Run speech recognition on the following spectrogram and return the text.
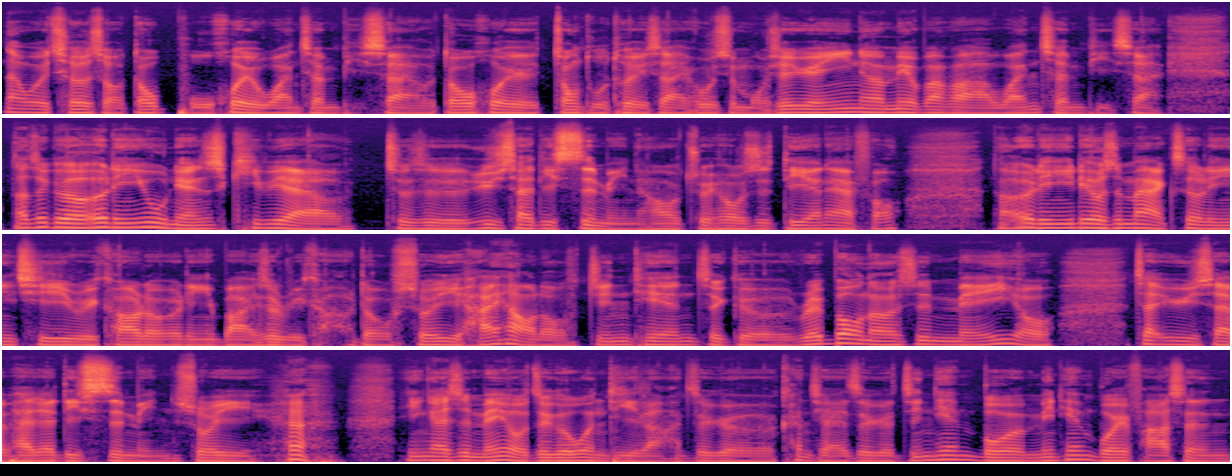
那位车手都不会完成比赛，都会中途退赛，或是某些原因呢，没有办法完成比赛。那这个二零一五年是 KVL，就是预赛第四名，然后最后是 DNF 哦。那二零一六是 Max，二零一七 Ricardo，二零一八也是 Ricardo，所以还好喽。今天这个 r e b o l 呢是没有在预赛排在第四名，所以哼，应该是没有这个问题啦。这个看起来这个。今天不，明天不会发生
